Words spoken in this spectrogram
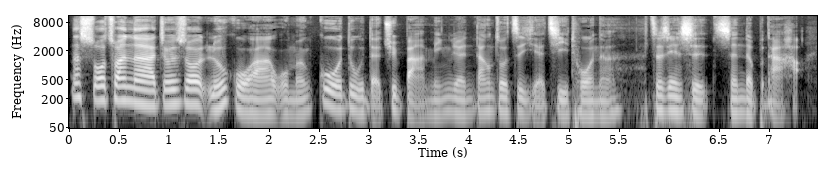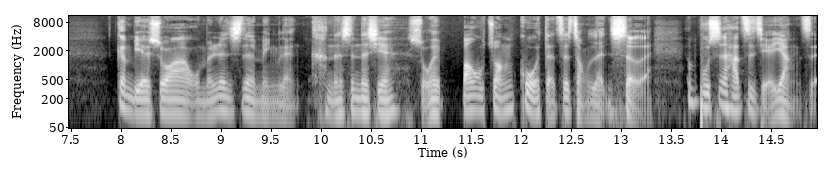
那说穿了，就是说，如果啊，我们过度的去把名人当做自己的寄托呢，这件事真的不大好。更别说啊，我们认识的名人可能是那些所谓包装过的这种人设，哎，不是他自己的样子，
